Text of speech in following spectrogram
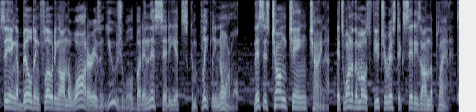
Seeing a building floating on the water isn't usual, but in this city, it's completely normal. This is Chongqing, China. It's one of the most futuristic cities on the planet.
